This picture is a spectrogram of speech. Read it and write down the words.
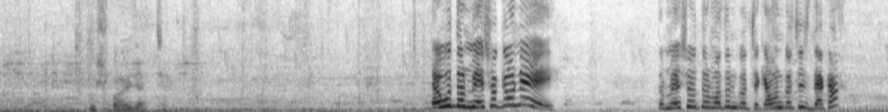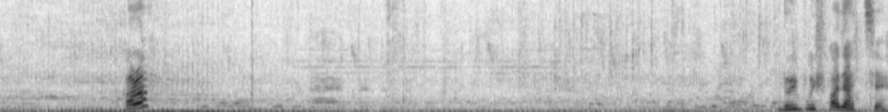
পুষ্পা হয়ে যাচ্ছে। এবু তোর মেশো কেউ নেই? তোর মেশো তোর মতন করছে। কেমন করছিস দেখা? করো। দুই পুষ্পা যাচ্ছে।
